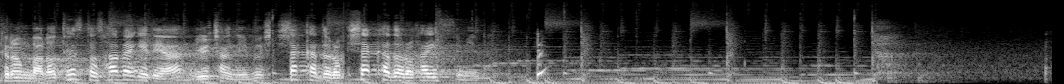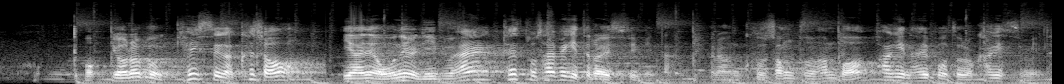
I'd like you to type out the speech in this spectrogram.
그럼 바로 테스토 400에 대한 밀착 리뷰 시작하도록 시작하도록 하겠습니다 어, 여러분 케이스가 크죠? 이 안에 오늘 리뷰할 테스토 400이 들어있습니다. 그럼 구성품 한번 확인해 보도록 하겠습니다.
